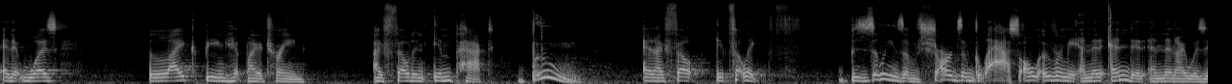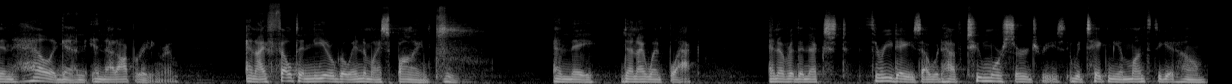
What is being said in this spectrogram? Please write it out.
And it was like being hit by a train. I felt an impact, boom. And I felt, it felt like bazillions of shards of glass all over me. And then it ended, and then I was in hell again in that operating room. And I felt a needle go into my spine. And they, then I went black. And over the next three days, I would have two more surgeries. It would take me a month to get home,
